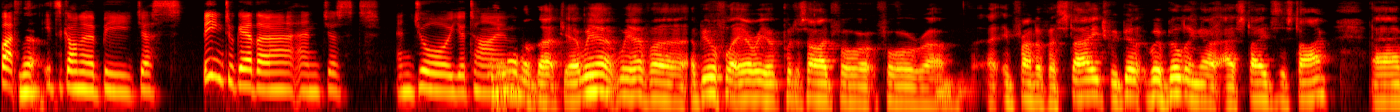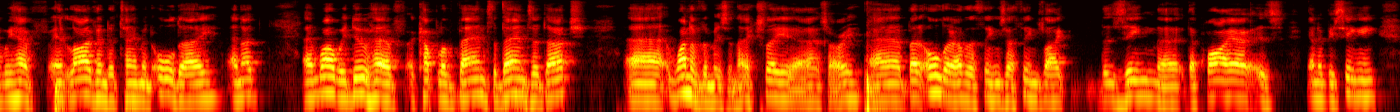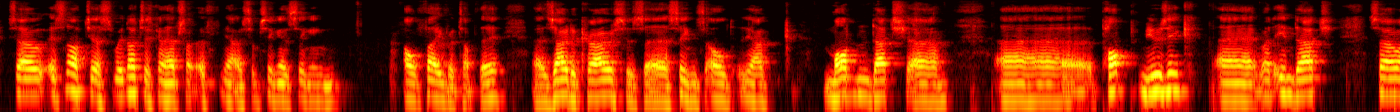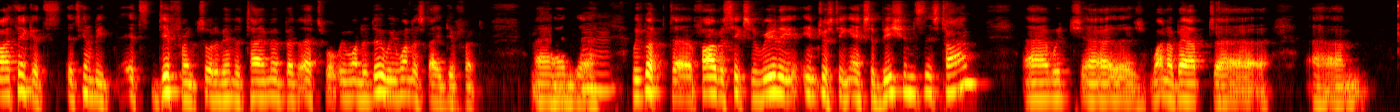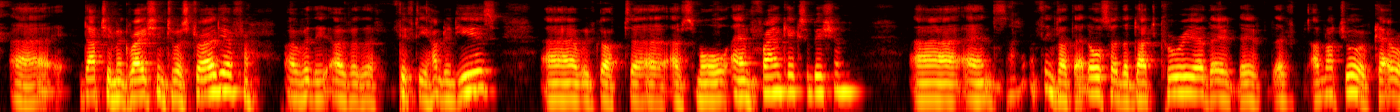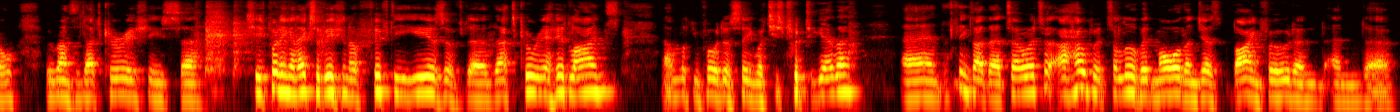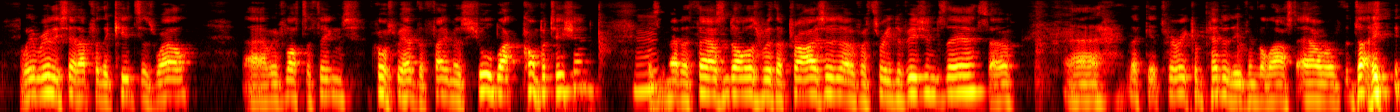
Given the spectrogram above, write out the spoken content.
but Yeah. it's gonna be just being together and just enjoy your There's a time. lot of that. Yeah, we have we have a, a beautiful area put aside for for um, uh, in front of a stage. We build we're building a, a stage this time, and we have uh, live entertainment all day. And I, and while we do have a couple of bands, the bands are Dutch. Uh, one of them isn't actually. Uh, sorry, uh, but all the other things are things like the zing, the the choir is going to be singing. So it's not just we're not just going to have some you know some singers singing old favourites up there. Uh, Zoda Kroos is, uh, sings old, you know, modern Dutch um, uh, pop music, uh, but in Dutch. So I think it's it's going to be it's different sort of entertainment, but that's what we want to do. We want to stay different, and uh, Mhm. we've got uh, five or six really interesting exhibitions this time. Uh, which uh, there's one about uh, um, uh, Dutch immigration to Australia for, over the over the 50, 100 years. Uh, we've got uh, a small Anne Frank exhibition uh, and things like that. Also, the Dutch Courier. They, they, they've, I'm not sure if Carol, who runs the Dutch Courier, she's uh, she's putting an exhibition of 50 years of the Dutch Courier headlines. I'm looking forward to seeing what she's put together and things like that. So it's, I hope it's a little bit more than just buying food, and and uh, we're really set up for the kids as well. Uh, we have lots of things. Of course, we have the famous sjoelbak competition. There's about a thousand dollars worth of prizes over three divisions there, so uh, that gets very competitive in the last hour of the day.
